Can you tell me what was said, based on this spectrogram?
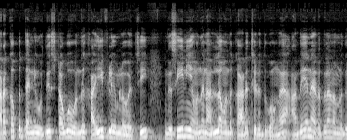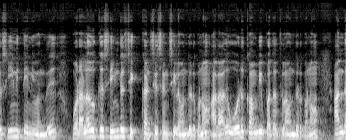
அரை கப்பு தண்ணி ஊற்றி ஸ்டவ்வை வந்து ஹை ஃப்ளேமில் வச்சு இந்த சீனியை வந்து நல்லா வந்து கரைச்சி எடுத்துக்கோங்க. அதே நேரத்தில் நம்மளுக்கு சீனி தண்ணி வந்து ஓரளவுக்கு சிங்கிள் சிக் கன்சிஸ்டன்சியில் வந்து இருக்கணும் அதாவது ஒரு கம்பி பதத்தில் வந்து இருக்கணும் அந்த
